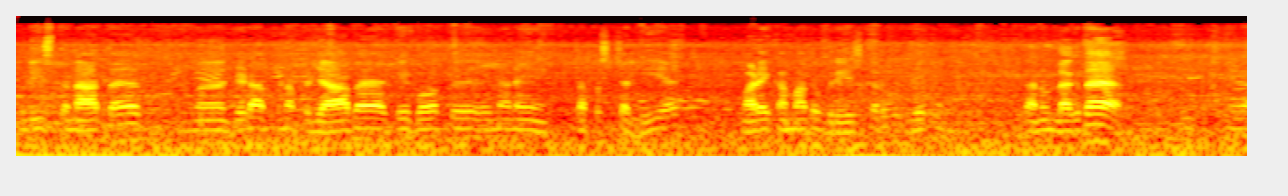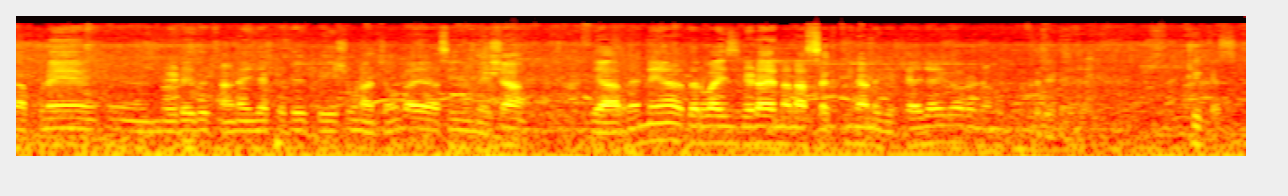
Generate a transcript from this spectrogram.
ਪੁਲਿਸ ਤਨਾਤ ਹੈ ਜਿਹੜਾ ਆਪਣਾ ਪੰਜਾਬ ਹੈ ਅੱਗੇ ਬਹੁਤ ਇਹਨਾਂ ਨੇ ਤਪਸ ਝੱਲੀ ਹੈ। ਮਾੜੇ ਕੰਮਾਂ ਤੋਂ ਗਰੇਜ਼ ਕਰੋ ਜੇ ਤੁਹਾਨੂੰ ਲੱਗਦਾ ਹੈ ਆਪਣੇ ਨੇੜੇ ਦੇ ਥਾਣੇ ਜਾਂ ਕਿਤੇ ਪੇਸ਼ ਹੋਣਾ ਚਾਹੁੰਦਾ ਹੈ ਅਸੀਂ ਹਮੇਸ਼ਾ ਤਿਆਰ ਰਹਿੰਦੇ ਹਾਂ। ਅਦਰਵਾਈਜ਼ ਜਿਹੜਾ ਇਹਨਾਂ ਨਾਲ ਸਖਤੀ ਨਾਲ ਨਜਿੱਠਿਆ ਜਾਏਗਾ ਔਰ ਇਹਨਾਂ ਨੂੰ ਖਦੇੜਿਆ ਜਾਏਗਾ। ਠੀਕ ਹੈ ਸਰ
